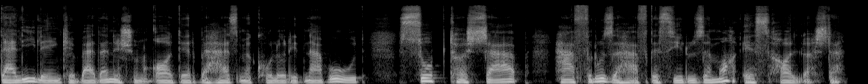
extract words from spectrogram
دلیل اینکه بدنشون قادر به هضم کلورید نبود صبح تا شب هفت روز هفته سی روز ماه اسهال داشتند.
